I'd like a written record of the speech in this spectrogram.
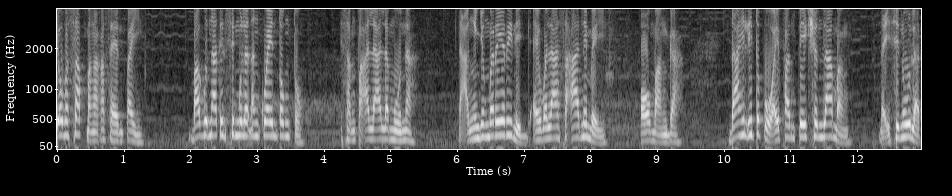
Yo, what's up mga kasenpai? Bago natin simulan ang kwentong to, isang paalala muna na ang inyong maririnig ay wala sa anime o manga. Dahil ito po ay fanfiction lamang na isinulat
